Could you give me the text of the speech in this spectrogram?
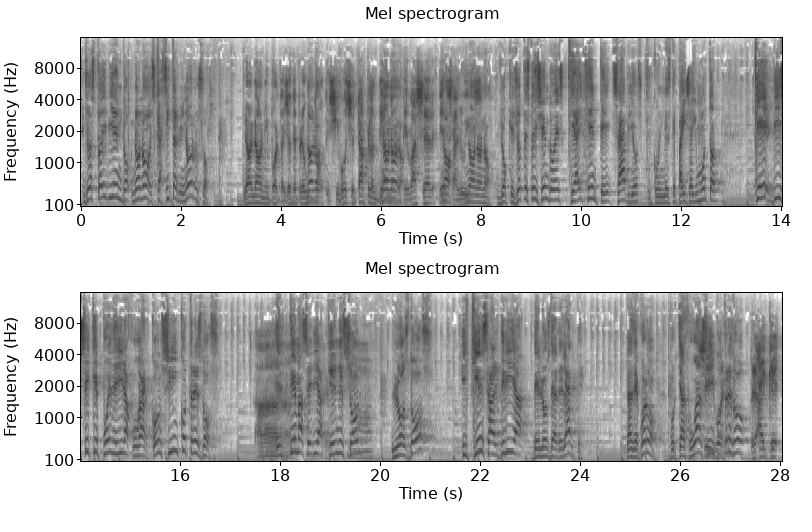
yo estoy viendo. No, no, es que así terminó, Russo. No, no, no importa. Yo te pregunto No, no. si vos estás planteando No, no, lo que va a ser en no, San Luis. No, no, no. Lo que yo te estoy diciendo es que hay gente, sabios, que en este país hay un montón, que dice que puede ir a jugar con 5-3-2. Ah, El tema sería quiénes son los dos y quién saldría de los de adelante. ¿Estás de acuerdo? Porque al jugar sí, 5-3-2, bueno, pero hay que,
